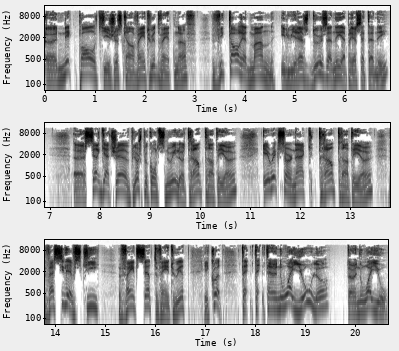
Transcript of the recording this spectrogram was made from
euh, Nick Paul qui est jusqu'en 28-29. Victor Edman, il lui reste deux années après cette année. Euh, Sergachev, puis là je peux continuer le 30-31. Eric Cernak, 30-31. Vasilevski, 27-28. Écoute, t'as un noyau là, t'as un noyau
